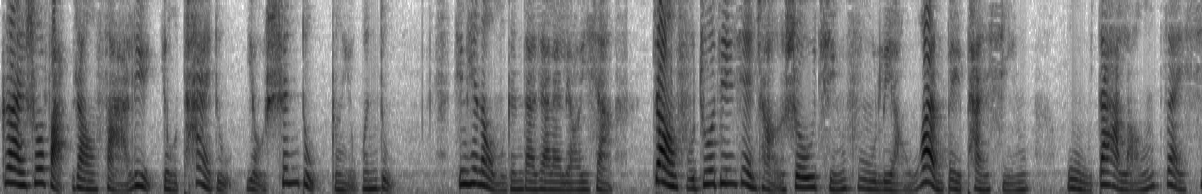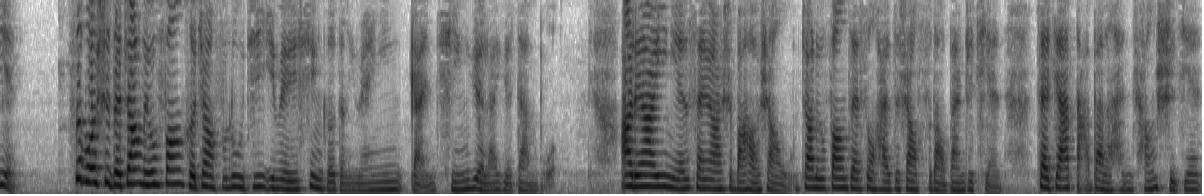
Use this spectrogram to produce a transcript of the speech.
个案说法让法律有态度、有深度、更有温度。今天呢，我们跟大家来聊一下：丈夫捉奸现场收情妇两万被判刑，武大郎再现。淄博市的张刘芳和丈夫陆基因为性格等原因，感情越来越淡薄。二零二一年三月二十八号上午，张刘芳在送孩子上辅导班之前，在家打扮了很长时间，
